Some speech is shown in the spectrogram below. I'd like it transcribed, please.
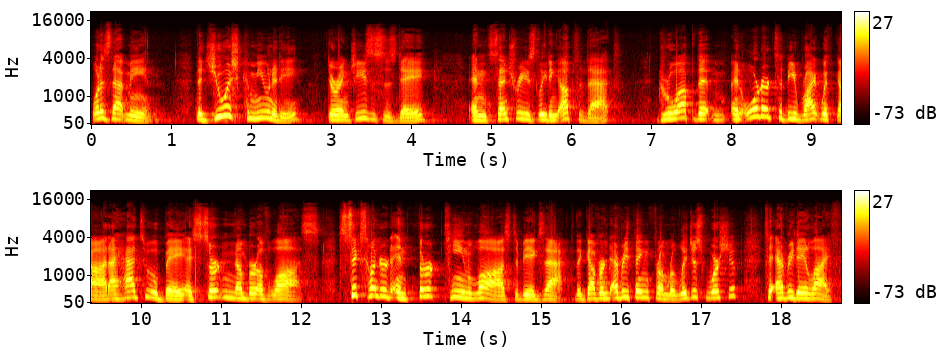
What does that mean? The Jewish community during Jesus' day and centuries leading up to that grew up that in order to be right with God, I had to obey a certain number of laws. 613 laws to be exact, that governed everything from religious worship to everyday life.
